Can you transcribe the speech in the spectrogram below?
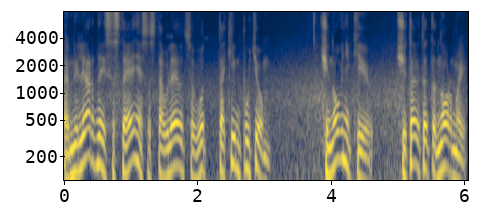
миллиардные состояния составляются вот таким путем. Чиновники считают это нормой.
